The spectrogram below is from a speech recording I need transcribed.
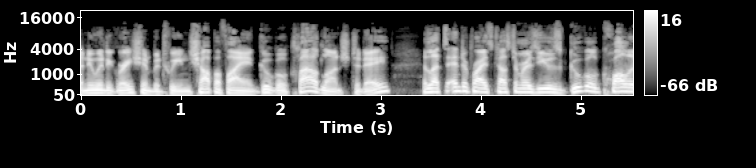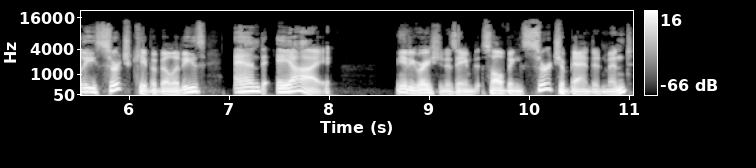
A new integration between Shopify and Google Cloud launched today. It lets enterprise customers use Google quality search capabilities and AI. The integration is aimed at solving search abandonment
